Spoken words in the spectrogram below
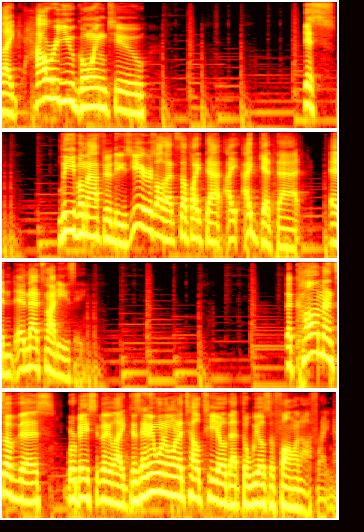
Like, how are you going to just leave him after these years, all that stuff like that? I I get that, and and that's not easy. The comments of this were basically like, does anyone want to tell Tio that the wheels have fallen off right now?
